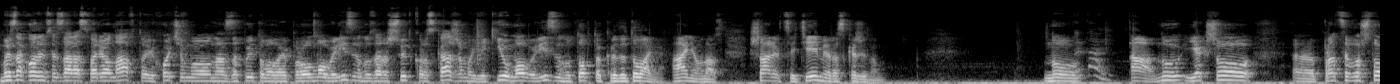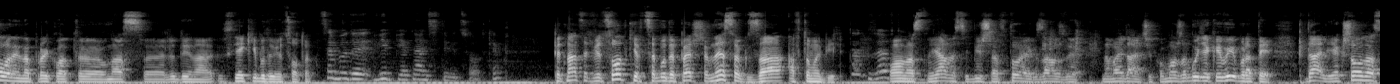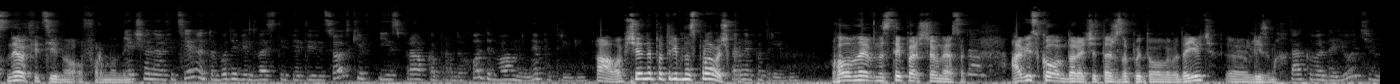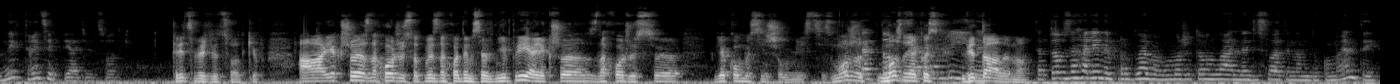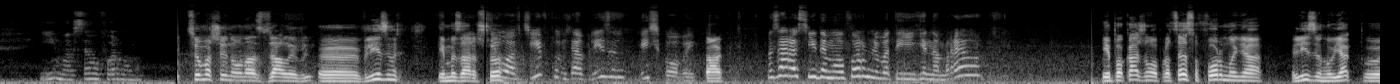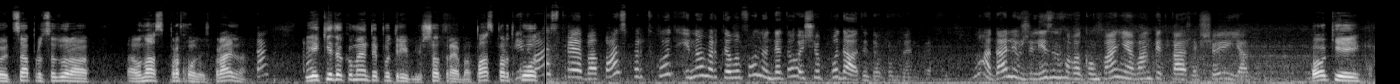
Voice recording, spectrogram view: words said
Ми знаходимося зараз в Аріон Авто і хочемо, у нас запитували про умови лізингу. Зараз швидко розкажемо, які умови лізингу, тобто кредитування. Аня у нас шари в цій темі, розкажи нам. Ну, Питай. а, ну якщо е, працевлаштований, наприклад, е, у нас е, людина, який буде відсоток? Це буде від 15%. 15% це буде перший внесок за автомобіль. Так, завтра. У нас наявності більше авто, як завжди, на майданчику. Можна будь-який вибрати. Далі, якщо у нас неофіційно оформлений. Якщо не офіційно, то буде від 25% і справка про доходи вам не потрібна. А, взагалі не потрібна справочка. Це не потрібно. Головне внести перший внесок. Так. А військовим, до речі, теж запитували, видають е, в лізинг? Так видають, в них 35%. 35%. А якщо я знаходжусь, от ми знаходимося в Дніпрі, а якщо я знаходжусь е, в якомусь іншому місці, зможе, Та то можна якось взагалі не- віддалено. Та то взагалі не проблема. Ви можете онлайн надіслати нам документи, і ми все оформимо. Цю машину у нас взяли в, е, в лізинг, і ми зараз Цю що? автівку взяв лізинг військовий. Так. Ми зараз їдемо оформлювати її на МРЕО. І покажемо процес оформлення лізингу, як е, ця процедура е, у нас проходить, правильно? Так. Які документи потрібні? Що треба? Паспорт, Від код. вас треба паспорт, код і номер телефону для того, щоб подати документи. Ну а далі вже лізингова компанія вам підкаже, що і як. Окей.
